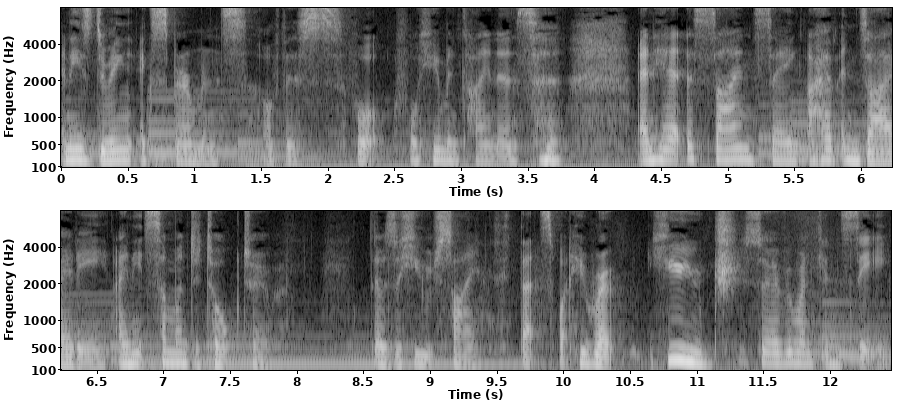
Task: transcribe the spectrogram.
and he's doing experiments of this for for human kindness, and he had a sign saying, "I have anxiety. I need someone to talk to." There was a huge sign. That's what he wrote huge so everyone can see.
